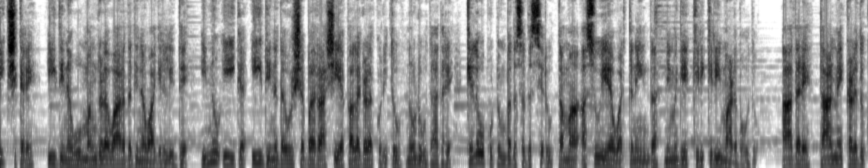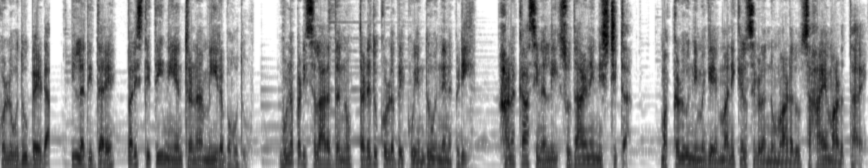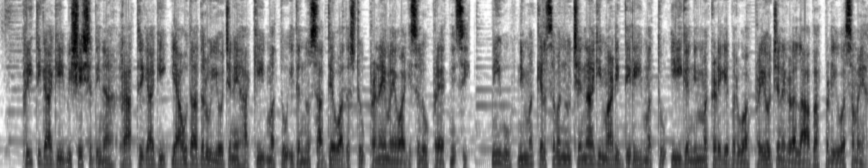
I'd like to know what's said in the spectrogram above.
ವೀಕ್ಷಕರೇ, ಈ ದಿನವು ಮಂಗಳವಾರದ ದಿನವಾಗಿರಲಿದ್ದೆ. ಇನ್ನು ಈಗ ಈ ದಿನದ ವೃಷಭ ರಾಶಿಯ ಫಲಗಳ ಕುರಿತು ನೋಡುವುದಾದರೆ, ಕೆಲವು ಕುಟುಂಬದ ಸದಸ್ಯರು ತಮ್ಮ ಅಸೂಯೆಯ ವರ್ತನೆಯಿಂದ ನಿಮಗೆ ಕಿರಿಕಿರಿ ಮಾಡಬಹುದು. ಆದರೆ ತಾಳ್ಮೆ ಕಳೆದುಕೊಳ್ಳುವುದು ಬೇಡ. ಇಲ್ಲದಿದ್ದರೆ ಪರಿಸ್ಥಿತಿ ನಿಯಂತ್ರಣ ಮೀರಬಹುದು. ಗುಣಪಡಿಸಲಾರದ್ದನ್ನು ತಡೆದುಕೊಳ್ಳಬೇಕು ಎಂದು ನೆನಪಿಡಿ. ಹಣಕಾಸಿನಲ್ಲಿ ಸುಧಾರಣೆ ನಿಶ್ಚಿತ. ಮಕ್ಕಳು ನಿಮಗೆ ಮನೆ ಕೆಲಸಗಳನ್ನು ಮಾಡಲು ಸಹಾಯ ಮಾಡುತ್ತಾರೆ. ಪ್ರೀತಿಗಾಗಿ ವಿಶೇಷ ದಿನ, ರಾತ್ರಿಗಾಗಿ ಯಾವುದಾದರೂ ಯೋಜನೆ ಹಾಕಿ ಮತ್ತು ಇದನ್ನು ಸಾಧ್ಯವಾದಷ್ಟು ಪ್ರಣಯಮಯವಾಗಿಸಲು ಪ್ರಯತ್ನಿಸಿ. ನೀವು ನಿಮ್ಮ ಕೆಲಸವನ್ನು ಚೆನ್ನಾಗಿ ಮಾಡಿದ್ದೀರಿ ಮತ್ತು ಈಗ ನಿಮ್ಮ ಕಡೆಗೆ ಬರುವ ಪ್ರಯೋಜನಗಳ ಲಾಭ ಪಡೆಯುವ ಸಮಯ.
